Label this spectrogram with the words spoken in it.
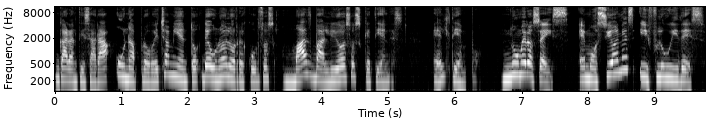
garantizará un aprovechamiento de uno de los recursos más valiosos que tienes, el tiempo. Número 6. Emociones y fluidez.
